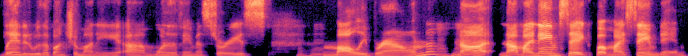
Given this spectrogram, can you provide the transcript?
landed with a bunch of money. Um, one of the famous stories, Mhm. Molly Brown, Mhm. not not my namesake, but my same name,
